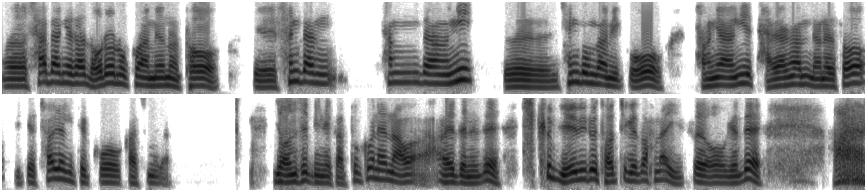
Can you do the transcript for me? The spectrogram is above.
어 사방에다 널어 놓고 하면은 더예 생당 상당히 그 생동감 있고 방향이 다양한 면에서 이렇게 촬영이 될 것 같습니다. 연습이니까 또 꺼내 나와야 되는데 지금 예비로 저쪽에도 하나 있어요. 근데 아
